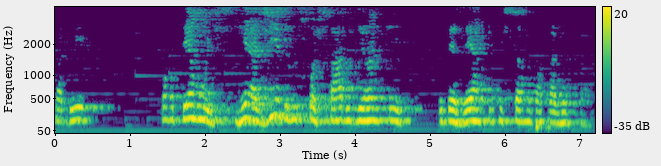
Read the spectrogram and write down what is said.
saber como temos reagido nos postado diante do deserto que estamos atravessando.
